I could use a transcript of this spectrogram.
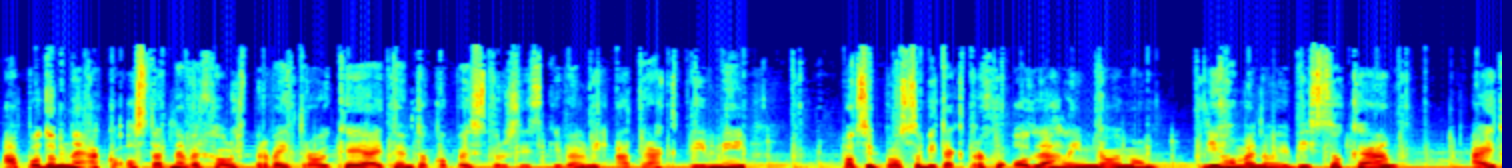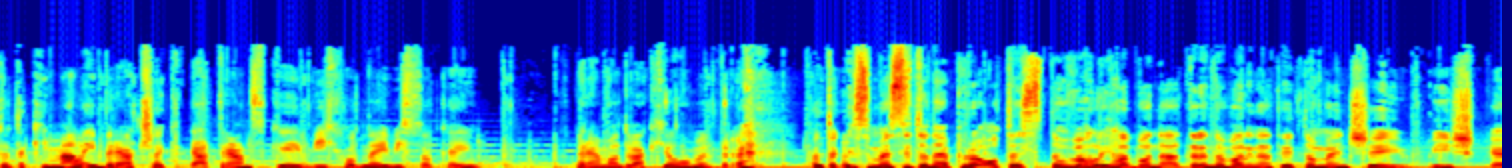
A podobné ako ostatné vrcholy v prvej trojke, aj tento kopec turisticky veľmi atraktívny, hoci pôsobí tak trochu odľahlým dojmom. Jeho meno je Vysoká a je to taký malý braček Tatranskej východnej Vysokej, ktorá má 2 kilometre. A tak sme si to najprv otestovali alebo natrenovali na tejto menšej výške.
